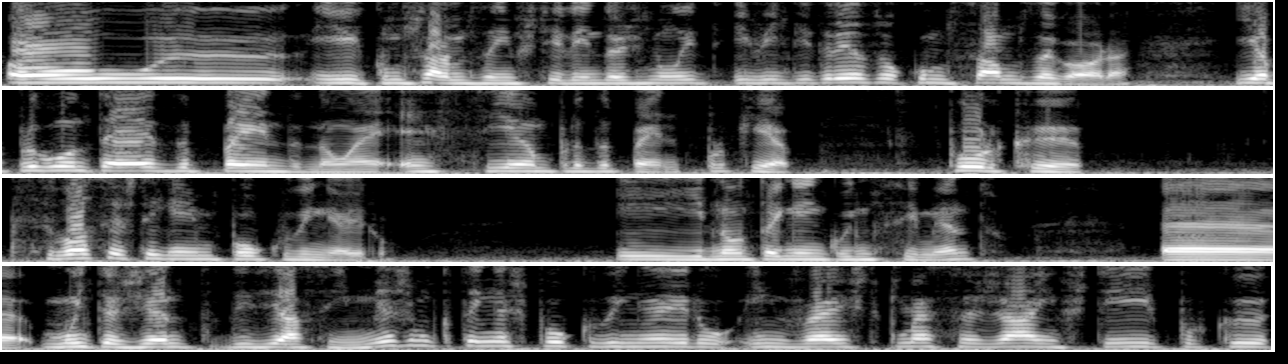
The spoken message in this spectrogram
ou e começarmos a investir em 2023 ou começarmos agora? E a pergunta é depende, não é? É sempre depende. Porquê? Porque se vocês têm pouco dinheiro e não têm conhecimento, muita gente dizia assim: mesmo que tenhas pouco dinheiro, investe, começa já a investir, porque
